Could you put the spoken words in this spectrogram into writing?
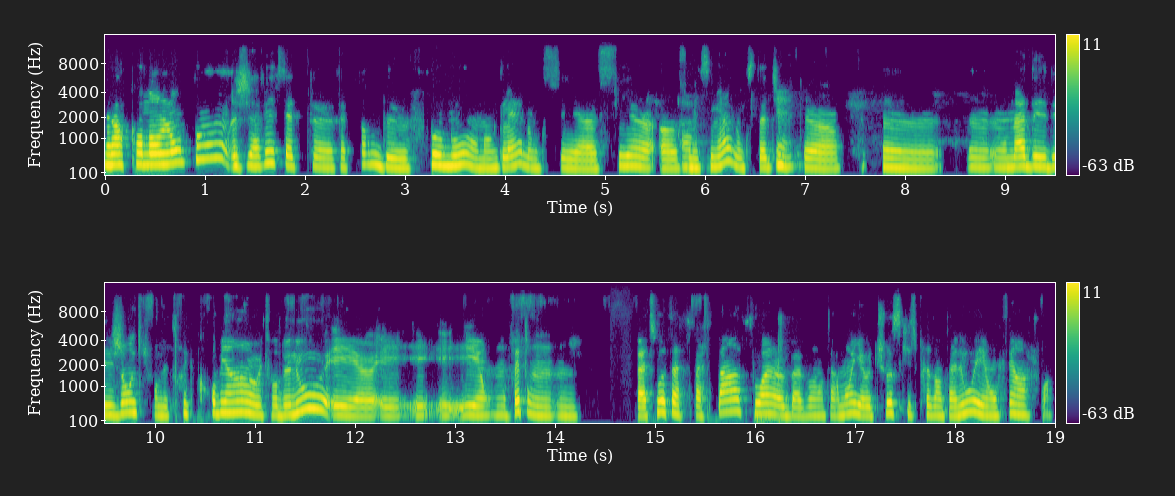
Alors pendant longtemps, j'avais cette, euh, cette forme de FOMO en anglais, donc c'est euh, Fear of ah. Missing Out, donc c'est-à-dire qu'on que on, a des, des, gens qui font des trucs trop bien autour de nous et, euh, et, et, en fait, on, bah, soit ça se passe pas, soit bah, volontairement, il y a autre chose qui se présente à nous et on fait un choix.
